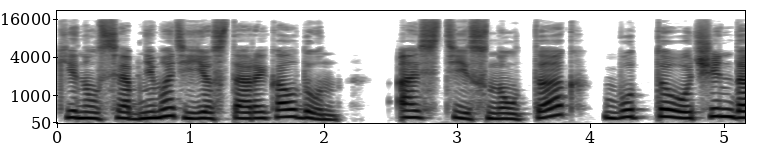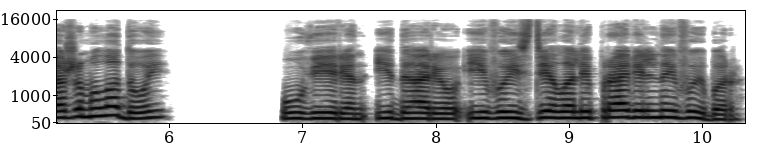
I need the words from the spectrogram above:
кинулся обнимать ее старый колдун, а стиснул так, будто очень даже молодой. «Уверен, и Дарио, и вы сделали правильный выбор».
